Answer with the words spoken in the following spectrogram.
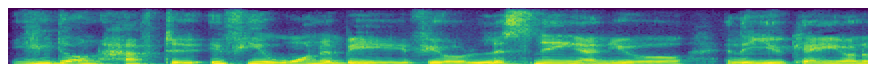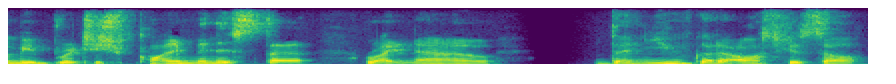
you don't have to if you want to be if you're listening and you're in the uk and you want to be british prime minister right now then you've got to ask yourself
